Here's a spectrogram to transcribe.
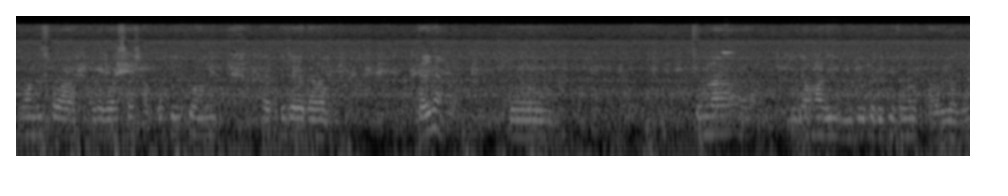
তোমাদের সব ভালোবাসা সাপোর্টেই তো আমি একটা জায়গায় দাঁড়াবো, তাই না? তো তোমরা যদি আমার এই ভিডিওটা দেখে তোমার ভালো লাগে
